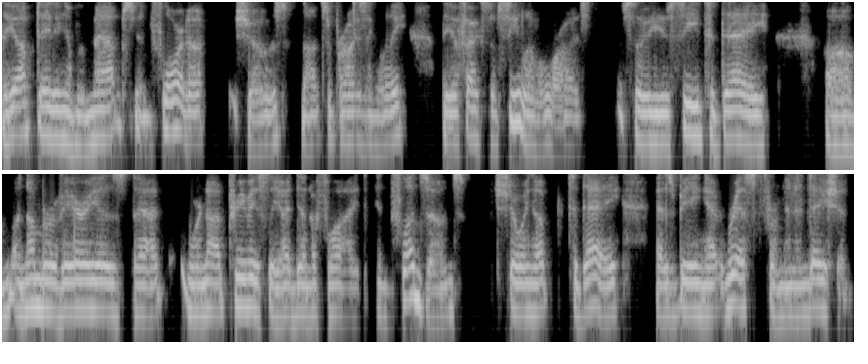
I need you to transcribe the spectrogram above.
The updating of the maps in Florida shows, not surprisingly, the effects of sea level rise. So you see today um, a number of areas that were not previously identified in flood zones showing up today as being at risk from inundation.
